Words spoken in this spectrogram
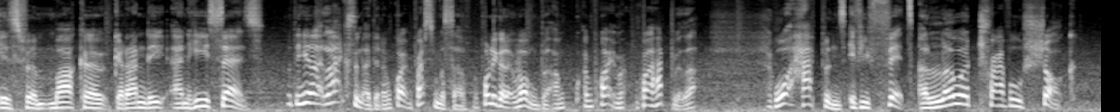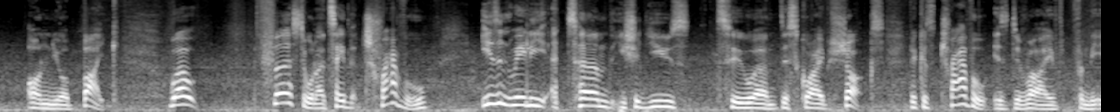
is from Marco Garandi, and he says, well, did you hear that accent I did? I'm quite impressed with myself. I probably got it wrong, but I'm, I'm quite, I'm quite happy with that. What happens if you fit a lower travel shock on your bike? Well, first of all, I'd say that travel isn't really a term that you should use to um, describe shocks because travel is derived from the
